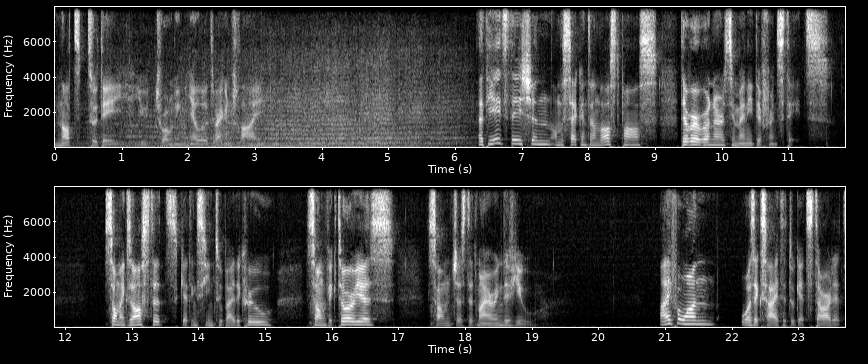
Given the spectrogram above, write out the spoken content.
Not today, you droning yellow dragonfly. At the aid station on the second and last pass, there were runners in many different states. Some exhausted, getting seen to by the crew, some victorious, some just admiring the view. I for one was excited to get started.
